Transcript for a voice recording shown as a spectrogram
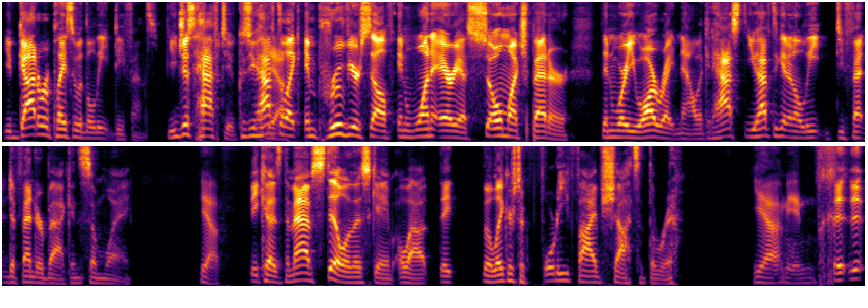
You've got to replace it with elite defense. You just have to because you have to like improve yourself in one area so much better than where you are right now. Like it has to, you have to get an elite defen defender back in some way yeah. because the Mavs still in this game allowed they the Lakers took 45 shots at the rim. Yeah, I mean, it,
